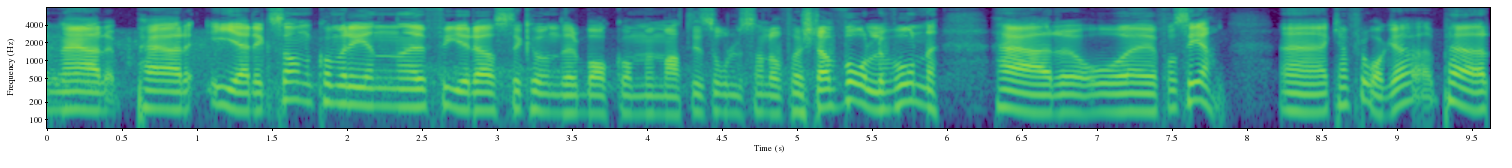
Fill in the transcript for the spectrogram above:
När Per Eriksson kommer in eh, fyra sekunder bakom Mattis Olsson då, första Volvon här och eh, får se. Eh, kan fråga Per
